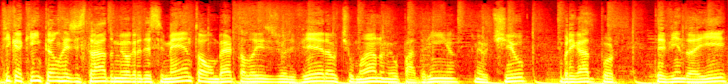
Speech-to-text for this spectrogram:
Fica aqui então registrado o meu agradecimento ao Humberto Aloysio de Oliveira, o tio Mano, meu padrinho, meu tio. Obrigado por ter vindo aí.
